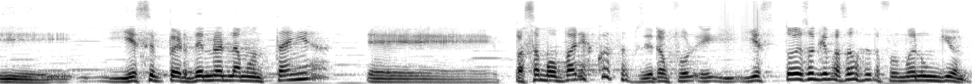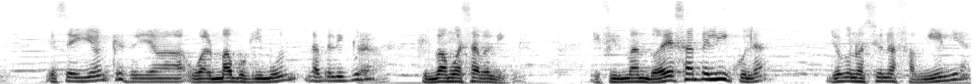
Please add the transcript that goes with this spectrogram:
Y, ese perdernos en la montaña, eh, pasamos varias cosas. Pues, y, es, todo eso que pasamos se transformó en un guion. Ese guion que se llama Walmapu Kimun, la película, filmamos esa película. Y filmando esa película, yo conocí una familia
